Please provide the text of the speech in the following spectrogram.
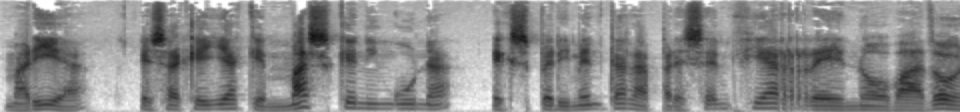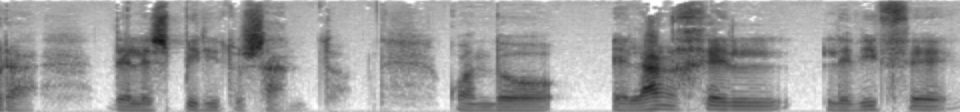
María es aquella que más que ninguna experimenta la presencia renovadora del Espíritu Santo. Cuando el ángel le dice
